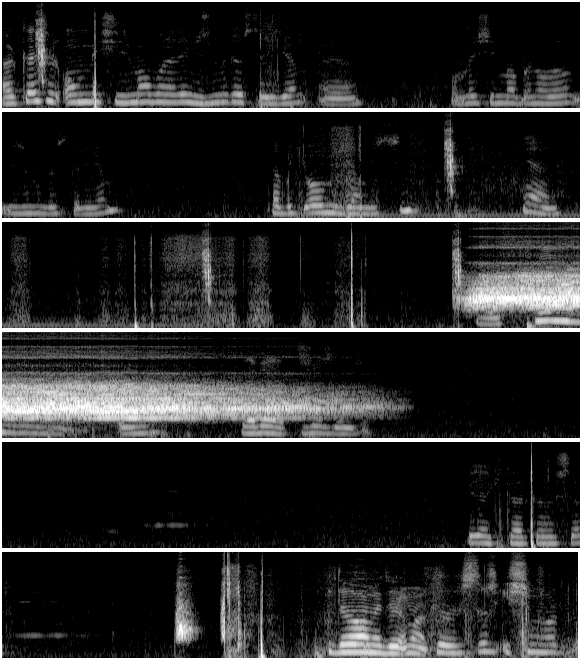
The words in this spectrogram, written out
Arkadaşlar 15-20 abonede yüzümü göstereceğim. Ee, 15-20 abone olalım yüzümü göstereceğim. Tabii ki olmayacağımız için. Yani. Level atacağız o yüzden. Dakika arkadaşlar. Devam edelim arkadaşlar. İşim var da.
